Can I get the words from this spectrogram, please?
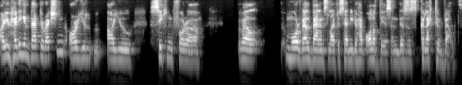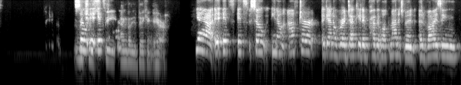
Are you heading in that direction, or are you are you seeking for a well more well balanced life to say I need to have all of this, and this is collective wealth. So which is it's the angle you're taking here. Yeah, it, it's it's so you know after again over a decade in private wealth management, advising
